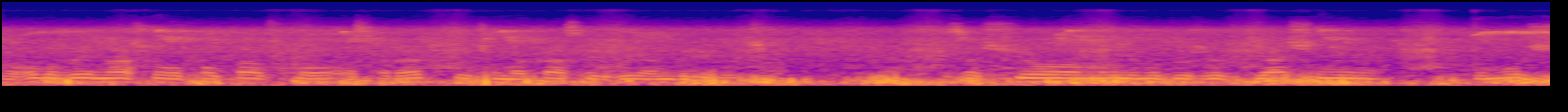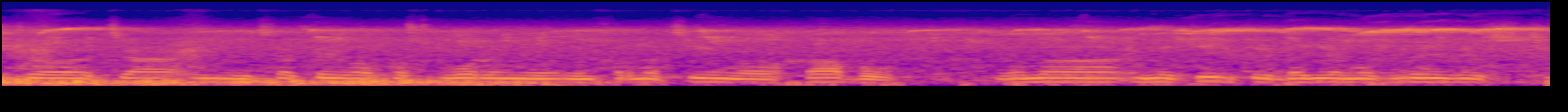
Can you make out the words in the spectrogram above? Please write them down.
голови нашого полтавського осередку Чумака Сергія Андрійовича, за що ми йому дуже вдячні, тому що ця ініціатива по створенню інформаційного хабу вона не тільки дає можливість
